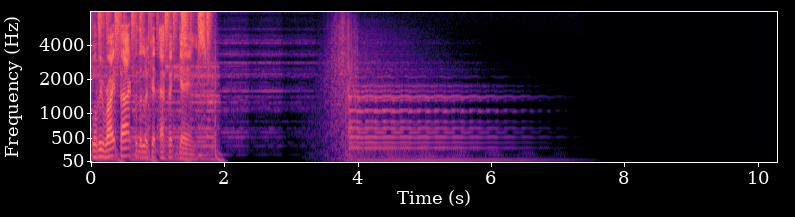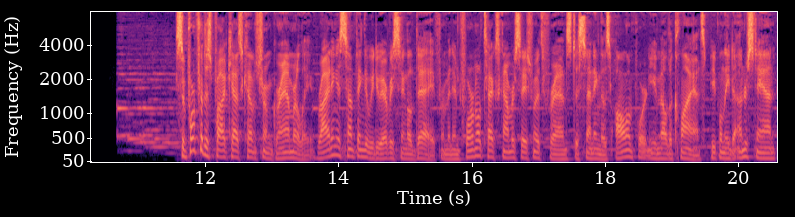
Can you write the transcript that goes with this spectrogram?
We'll be right back with a look at Epic Games. Support for this podcast comes from Grammarly. Writing is something that we do every single day, from an informal text conversation with friends to sending those all important email to clients. People need to understand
